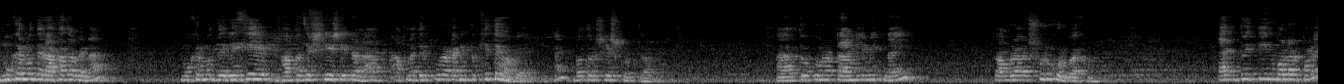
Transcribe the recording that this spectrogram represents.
মুখের মধ্যে রাখা যাবে না। মুখের মধ্যে রেখে ভাববা যে শেষ এটা না, আপনাদের পুরোটা কিন্তু খেতে হবে আর কি হ্যাঁ? বোতল শেষ করতে হবে। তো কোনো টাইম লিমিট নাই। তো আমরা শুরু করব এখন। এক, দুই, তিন বলার পরে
